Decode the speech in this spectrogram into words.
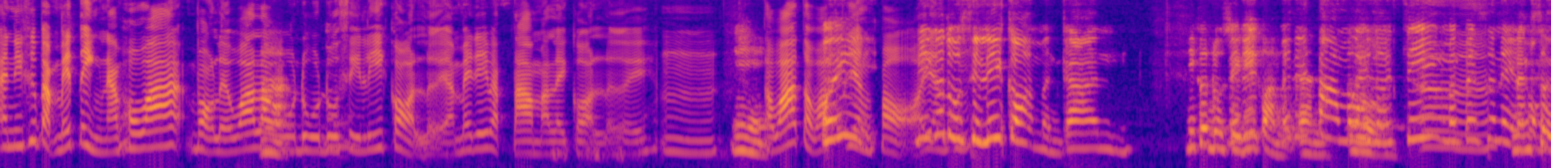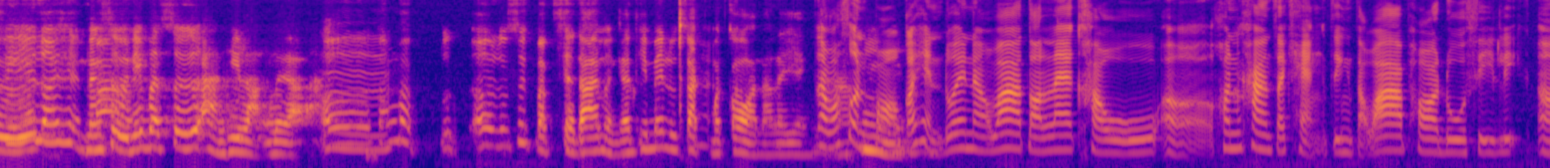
อันนี้คือแบบไม่ติ่งนะ เพราะว่าบอกเลยว่าเราอ่าดูดูซีรีส์ก่อนเลยอะไม่ได้แบบตามอะไรก่อนเลย อืมอืมแต่ว่าแต่ว่าเฮ้ยอย่างป๋อนี่ก็ยังดูซีรีส์ก่อนเหมือนกัน นี่ก็ดูซีรีส์ก่อนเหมืไม่อนได้กันตามอะไรเลยจริงเออมันเป็นเสน่ห์หนัขงองสือซีรีส์เลยเห็นปะหนังสือนี่มาซื้ออ่านทีหลังเลยอะเออต้องแบบเออรู้สึกแบบเสียดายเหมือนกันที่ไม่รู้จักมาก่อนอะไรอย่างเงี้ยแต่ว่าส่วนอืมป๋อก็เห็นด้วยนะว่า ตอนแรกเขาเอ่อค่อนข้างจะแข็งจริง แต่ว่าพอดูซีรีส์เอ่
